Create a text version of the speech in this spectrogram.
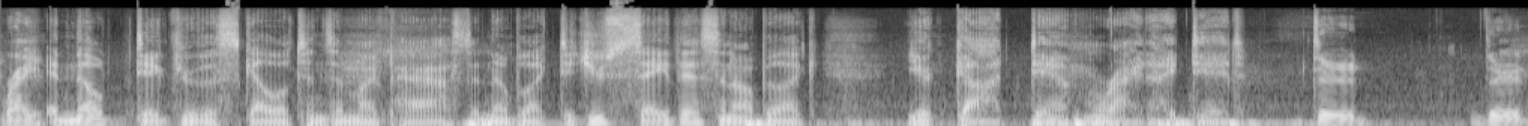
Right? And they'll dig through the skeletons in my past and they'll be like, Did you say this? And I'll be like, You're goddamn right, I did. Dude, dude,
